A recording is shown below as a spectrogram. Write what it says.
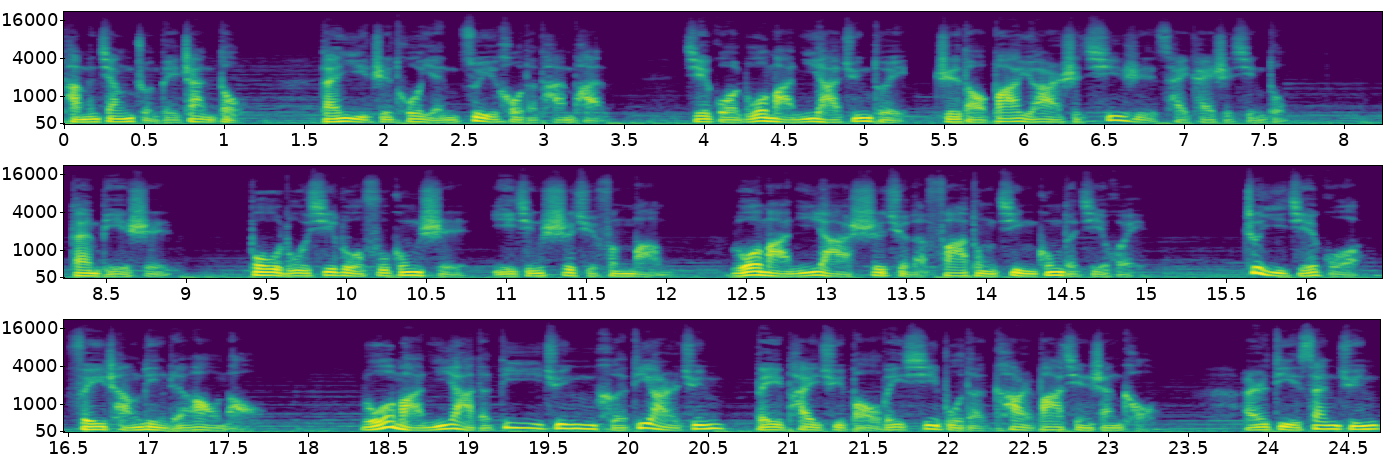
他们将准备战斗，但一直拖延最后的谈判。结果，罗马尼亚军队直到八月二十七日才开始行动，但彼时布鲁西洛夫攻势已经失去锋芒，罗马尼亚失去了发动进攻的机会。这一结果非常令人懊恼。罗马尼亚的第一军和第二军被派去保卫西部的卡尔巴阡山口，而第三军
